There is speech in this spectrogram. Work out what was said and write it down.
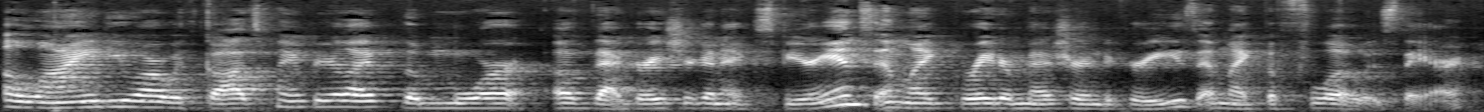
aligned you are with God's plan for your life, the more of that grace you're going to experience and like greater measure and degrees and like the flow is there.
